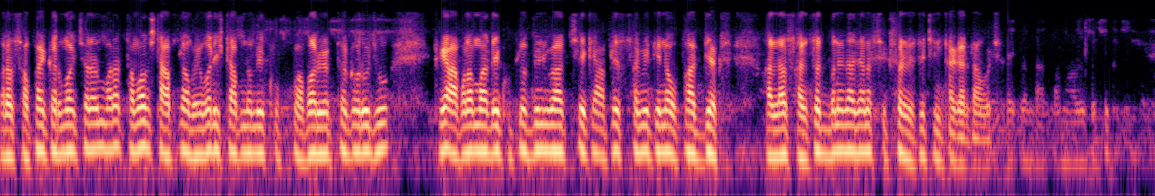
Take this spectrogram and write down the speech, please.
મારા સફાઈ કર્મચારીઓ, મારા તમામ સ્ટાફના વહીવટી સ્ટાફનો મેં ખૂબ આભાર વ્યક્ત કરું છું કે આપણા માટે એક ઉપલબ્ધિની વાત છે કે આપણે સમિતિના ઉપાધ્યક્ષ હાલના સાંસદ બનેલા છે અને શિક્ષણ વિશે ચિંતા કરતા હોય છે.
